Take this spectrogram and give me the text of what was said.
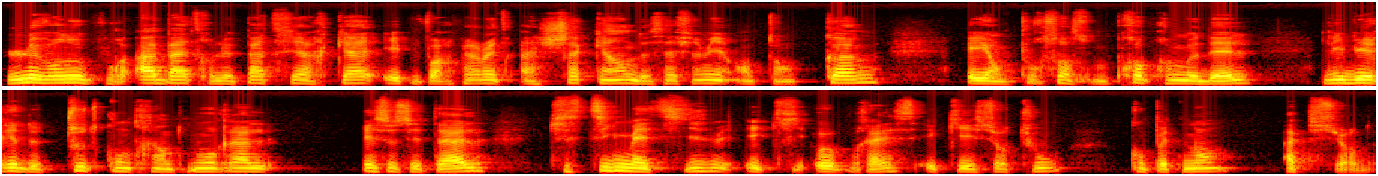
levons-nous pour abattre le patriarcat et pouvoir permettre à chacun de s'affirmer en tant qu'homme, ayant pour soi son propre modèle, libéré de toute contrainte morale et sociétale qui stigmatise et qui oppresse et qui est surtout complètement absurde.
